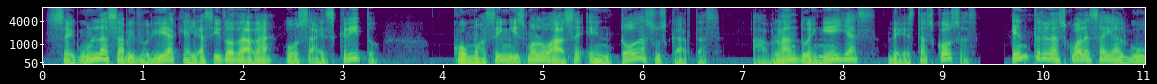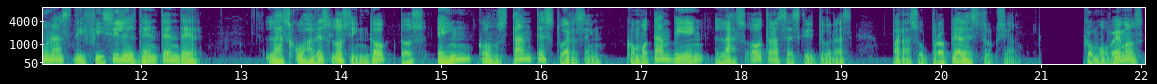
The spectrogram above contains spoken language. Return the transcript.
según la sabiduría que le ha sido dada, os ha escrito, como asimismo lo hace en todas sus cartas, hablando en ellas de estas cosas, entre las cuales hay algunas difíciles de entender, las cuales los indoctos e inconstantes tuercen, como también las otras escrituras, para su propia destrucción. Como vemos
